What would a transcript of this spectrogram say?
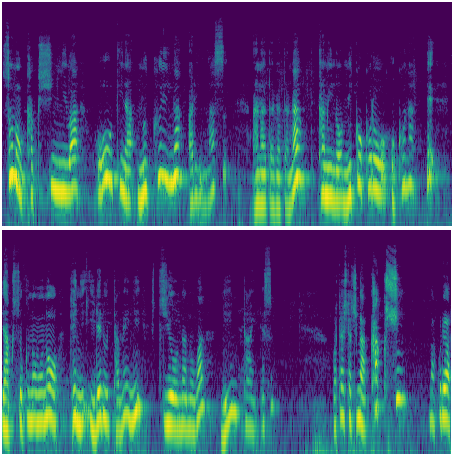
その確信には大きな報いがあります。あなた方が神の御心を行って約束のものを手に入れるために必要なのは忍耐です。私たちが確信、まあ、これは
